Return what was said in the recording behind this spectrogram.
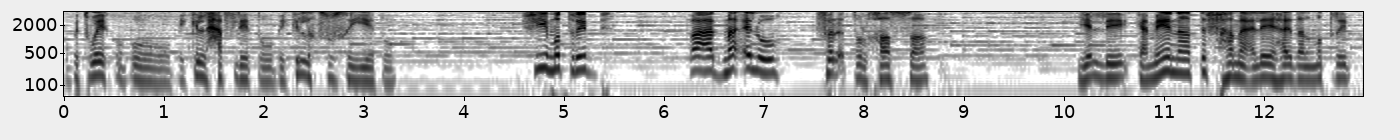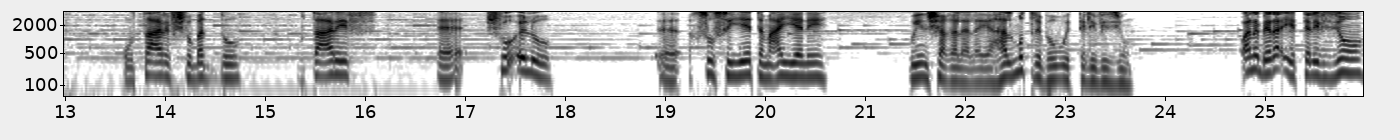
وبتواكبه بكل حفلاته بكل خصوصياته. في مطرب بعد ما إله فرقته الخاصة يلي كمان تفهم عليه هيدا المطرب وتعرف شو بده وتعرف آه شو إله آه خصوصيات معينة وينشغل عليها. هالمطرب هو التلفزيون. وأنا برأيي التلفزيون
